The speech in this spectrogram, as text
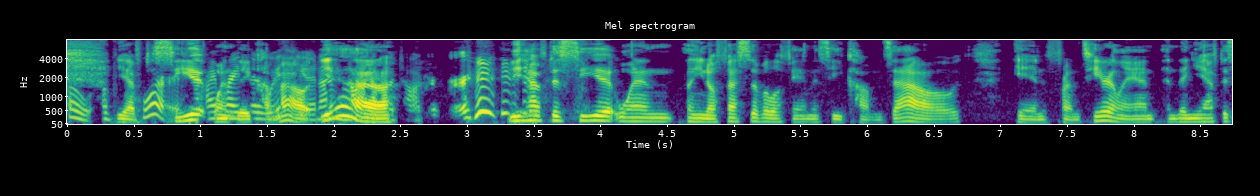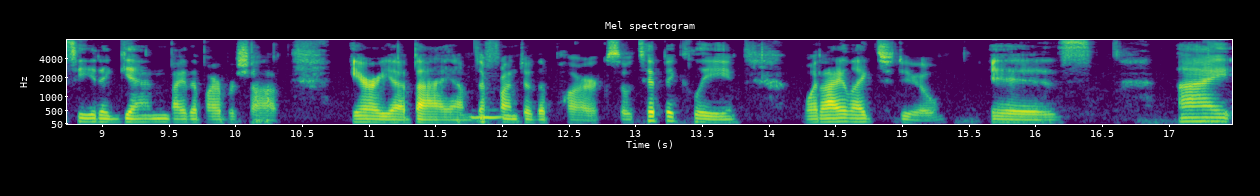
Oh, of You have to see it I'm when right they come you, out. and I'm not a Yeah. You have to see it when, you know, Festival of Fantasy comes out in Frontierland, and then you have to see it again by the barbershop area by um, the Mhm. front of the park. So typically, what I like to do is I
